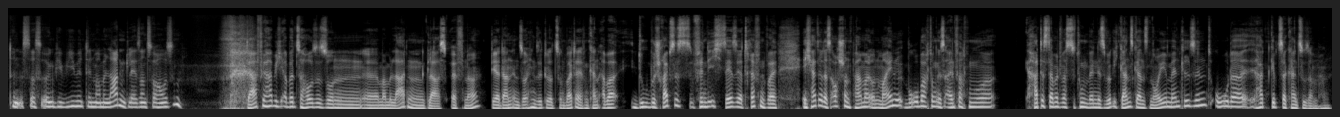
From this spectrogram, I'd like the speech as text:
dann ist das irgendwie wie mit den Marmeladengläsern zu Hause. Dafür habe ich aber zu Hause so einen äh, Marmeladenglasöffner, der dann in solchen Situationen weiterhelfen kann. Aber du beschreibst es, finde ich, sehr, sehr treffend, weil ich hatte das auch schon ein paar Mal und meine Beobachtung ist einfach nur, hat es damit was zu tun, wenn es wirklich ganz, ganz neue Mäntel sind oder gibt es da keinen Zusammenhang?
